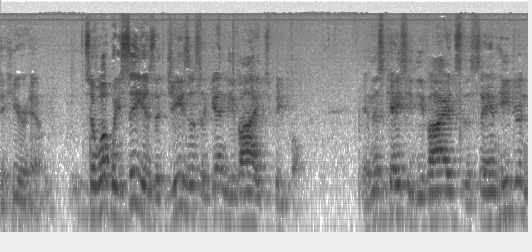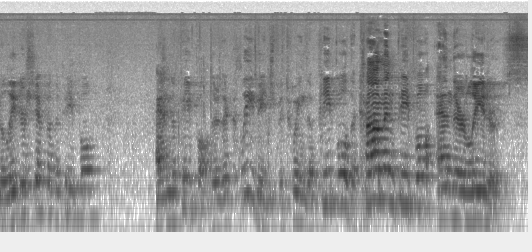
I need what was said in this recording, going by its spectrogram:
to hear him. So, what we see is that Jesus again divides people. In this case, he divides the Sanhedrin, the leadership of the people, and the people. There's a cleavage between the people, the common people, and their leaders.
